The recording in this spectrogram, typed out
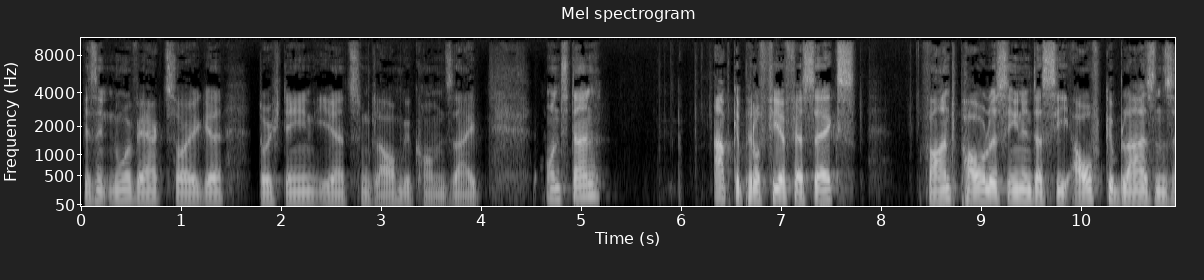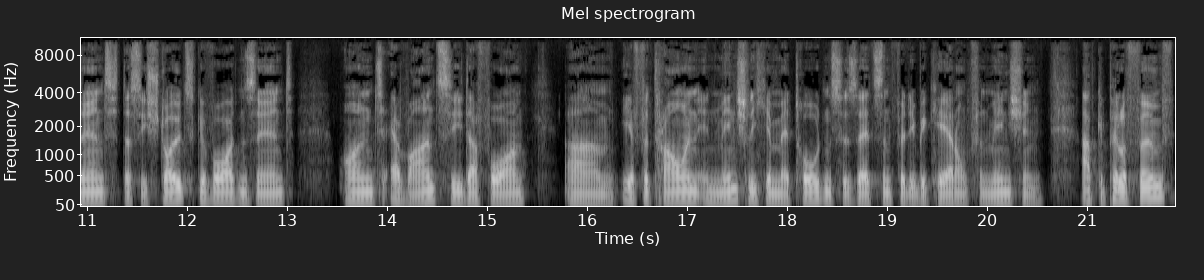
Wir sind nur Werkzeuge, durch den ihr zum Glauben gekommen seid. Und dann ab Kapitel 4, Vers 6 warnt Paulus ihnen, dass sie aufgeblasen sind, dass sie stolz geworden sind. Und er warnt sie davor, ähm, ihr Vertrauen in menschliche Methoden zu setzen für die Bekehrung von Menschen. Ab Kapitel 5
